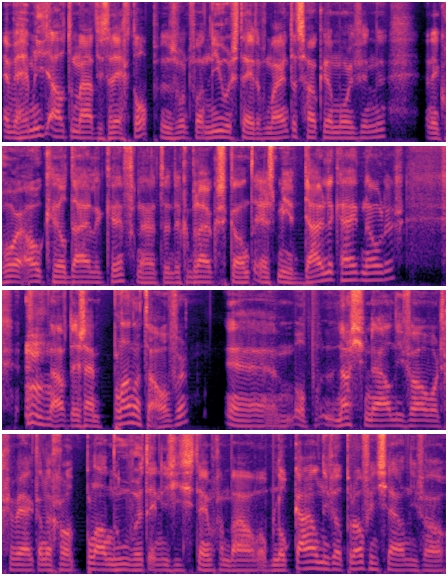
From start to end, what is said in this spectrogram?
En we hebben niet automatisch recht op. Een soort van nieuwe state of mind. Dat zou ik heel mooi vinden. En ik hoor ook heel duidelijk hè, vanuit de gebruikerskant... er is meer duidelijkheid nodig. nou, er zijn plannen te over. Ehm, op nationaal niveau wordt gewerkt aan een groot plan hoe we het energiesysteem gaan bouwen. Op lokaal niveau, provinciaal niveau.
